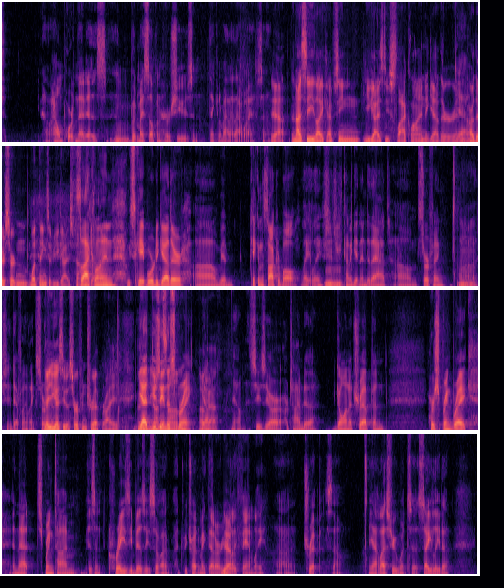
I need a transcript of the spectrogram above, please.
you know how important that is, and putting myself in her shoes and thinking about it that way. So. Yeah, and I see like I've seen you guys do slackline together. And Yeah. Are there certain what things have you guys found? Slackline, we skateboard together. Uh, we've been kicking the soccer ball lately. She's Mm-hmm. kind of getting into that. Um, surfing, uh, she definitely likes surfing. Yeah, you guys do a surfing trip, right? Or Yeah, usually in the spring. Okay. Yeah. yeah. It's usually our, our time to go on a trip and her spring break and that springtime isn't crazy busy. So I, I we try to make that our Yeah. yearly family uh, trip. So yeah, last year we went to Sayulita,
